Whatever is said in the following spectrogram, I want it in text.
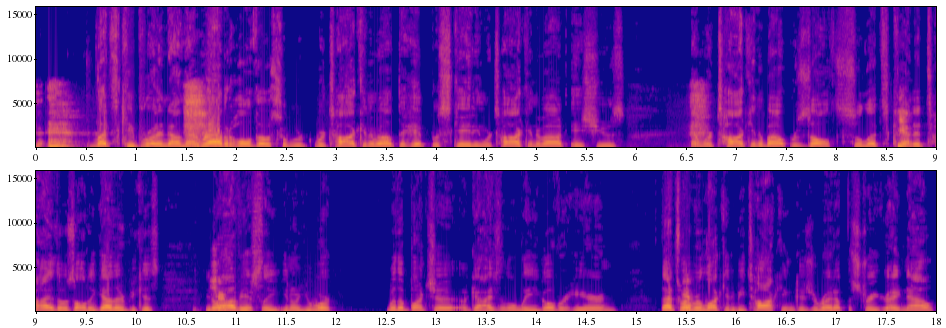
let's keep running down that rabbit hole, though. So we're, we're talking about the hip with skating, we're talking about issues, and we're talking about results. So let's kind of tie those all together because, you know, sure. obviously, you know, you work with a bunch of guys in the league over here, and that's why yep. we're lucky to be talking because you're right up the street right now.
